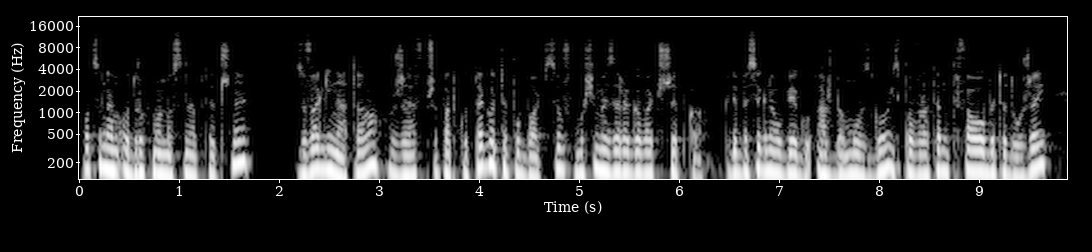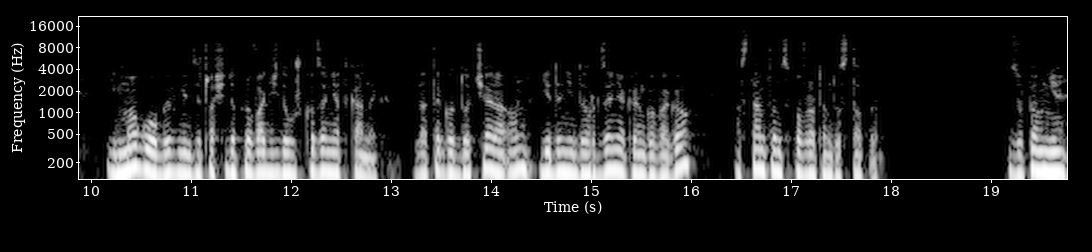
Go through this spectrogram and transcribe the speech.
Po co nam odruch monosynaptyczny? Z uwagi na to, że w przypadku tego typu bodźców musimy zareagować szybko. Gdyby sygnał biegł aż do mózgu i z powrotem trwałoby to dłużej i mogłoby w międzyczasie doprowadzić do uszkodzenia tkanek. Dlatego dociera on jedynie do rdzenia kręgowego, a stamtąd z powrotem do stopy. Zupełnie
